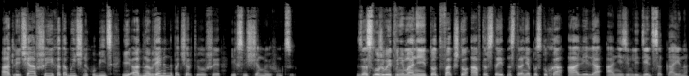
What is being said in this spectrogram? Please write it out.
отличавшая их от обычных убийц и одновременно подчеркивавшая их священную функцию. Заслуживает внимания и тот факт, что автор стоит на стороне пастуха Авеля, а не земледельца Каина.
